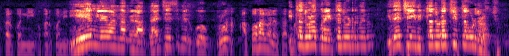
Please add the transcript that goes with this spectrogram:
ఒకరు కొన్ని ఒకరు కొన్ని. ఏం లేవన్నా మీరు ఆ దయచేసి మీరు గ్రూ- గ్రూప్ అపోహాలు ఇట్లా చూడకురా ఇట్లా చూడరు మీరు? ఇదే చేయని ఇట్లా చూడొచ్చు ఇట్లా కూడా చూడొచ్చు.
